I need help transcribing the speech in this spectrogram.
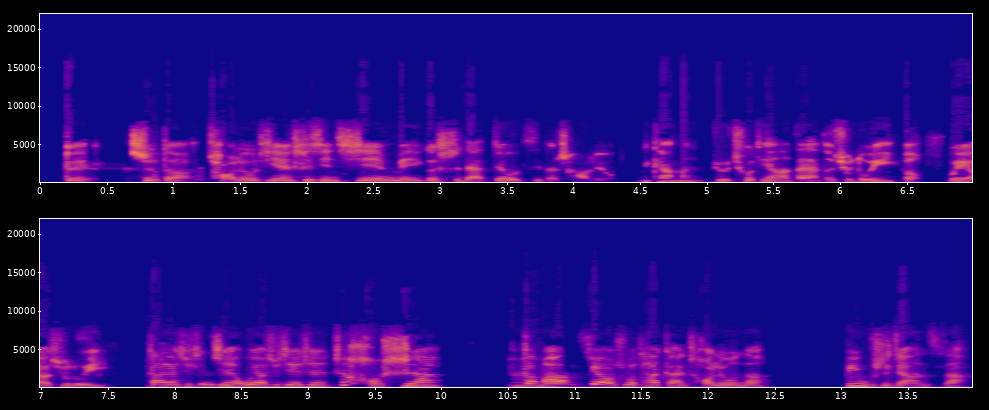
对，是的，潮流这件事情，其实每一个时代都有自己的潮流。你看嘛，比如秋天了，大家都去露营，我也要去露营；大家去健身，我也要去健身，这好事啊。干嘛非要说他赶潮流呢？并不是这样子啊，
